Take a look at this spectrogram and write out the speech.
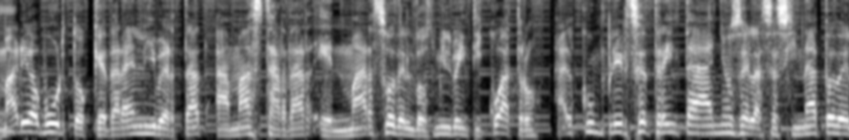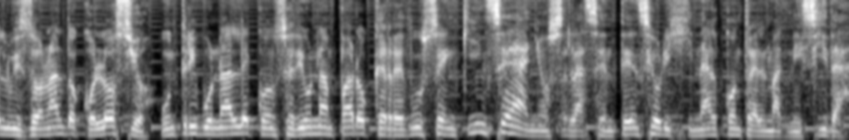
Mario Aburto quedará en libertad a más tardar en marzo del 2024, al cumplirse 30 años del asesinato de Luis Donaldo Colosio. Un tribunal le concedió un amparo que reduce en 15 años la sentencia original contra el magnicida.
